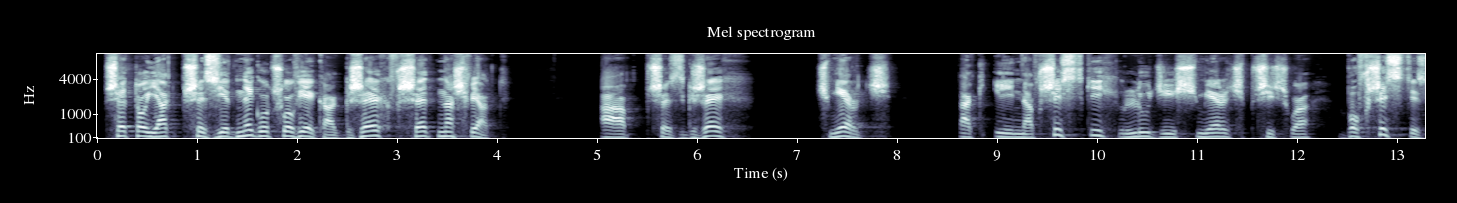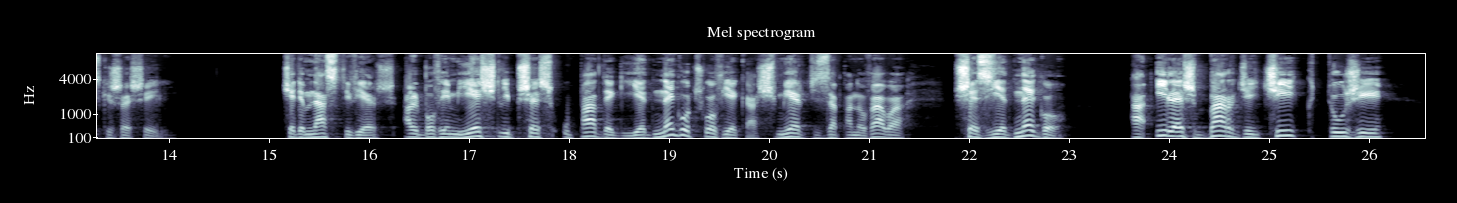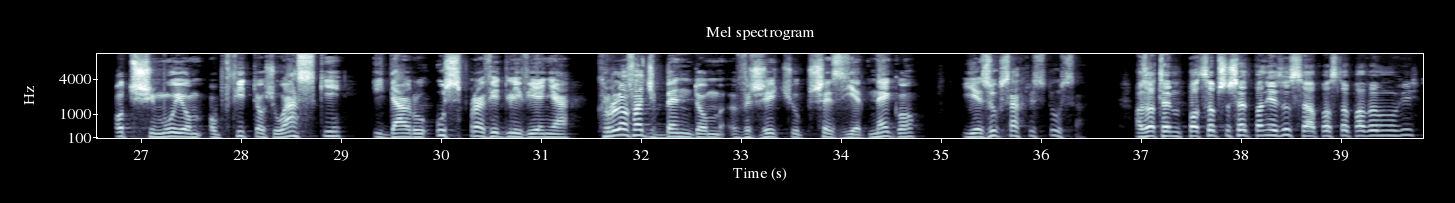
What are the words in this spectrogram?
Przeto jak przez jednego człowieka grzech wszedł na świat, a przez grzech śmierć, tak i na wszystkich ludzi śmierć przyszła, bo wszyscy zgrzeszyli. Siedemnasty wiersz. Albowiem jeśli przez upadek jednego człowieka śmierć zapanowała przez jednego, a ileż bardziej ci, którzy otrzymują obfitość łaski i daru usprawiedliwienia, królować będą w życiu przez jednego Jezusa Chrystusa. A zatem po co przyszedł Pan Jezus, apostoł Paweł mówi?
